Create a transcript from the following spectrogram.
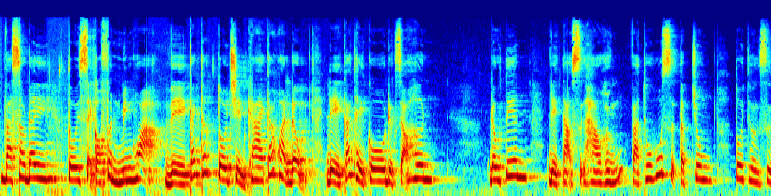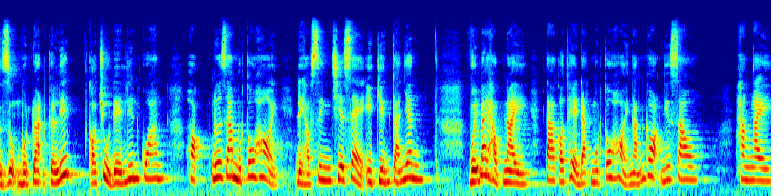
Và sau đây tôi sẽ có phần minh họa về cách thức tôi triển khai các hoạt động để các thầy cô được rõ hơn. Đầu tiên, để tạo sự hào hứng và thu hút sự tập trung, tôi thường sử dụng một đoạn clip có chủ đề liên quan hoặc đưa ra một câu hỏi để học sinh chia sẻ ý kiến cá nhân. Với bài học này, ta có thể đặt một câu hỏi ngắn gọn như sau. Hàng ngày,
